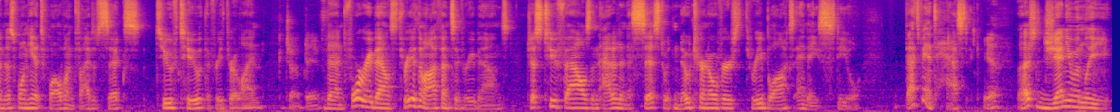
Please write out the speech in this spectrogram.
In this one, he had 12 on 5 of 6, 2 of 2 at the free throw line. Good job, Dave. Then 4 rebounds, 3 of them offensive rebounds, just 2 fouls, and added an assist with no turnovers, 3 blocks, and a steal. That's fantastic. Yeah. That's genuinely,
